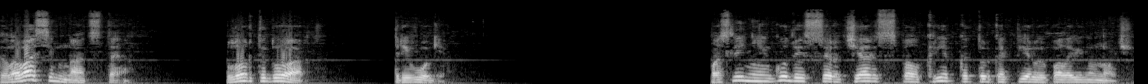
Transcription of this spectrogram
Глава 17. Лорд Эдуард. Тревоги. Последние годы сэр Чарльз спал крепко только первую половину ночи.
